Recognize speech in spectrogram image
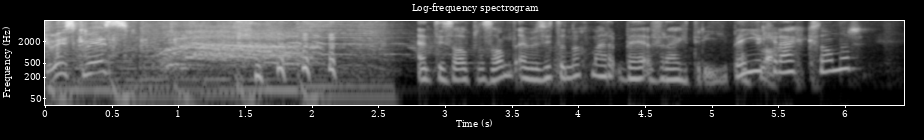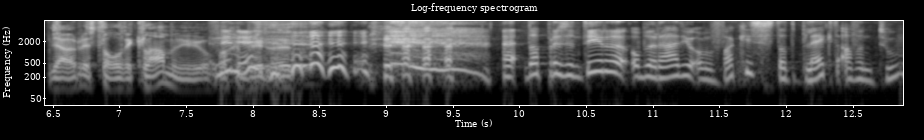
Quiz, quiz. En het is al plezant en we zitten nog maar bij vraag drie. Ben je Hopla. graag, Xander? Ja, er is al reclame nu? Of wat Nee, nee. gebeurt er? Eh, dat presenteren op de radio een vak is, dat blijkt af en toe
